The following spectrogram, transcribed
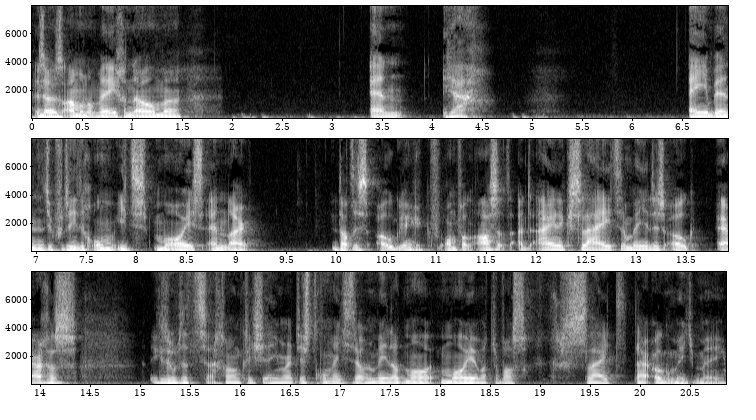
En zo is het allemaal nog meegenomen. En ja. En je bent natuurlijk verdrietig om iets moois. En daar, dat is ook, denk ik, van, van als het uiteindelijk slijt, dan ben je dus ook ergens. Ik bedoel, dat is echt wel een cliché, maar het is toch een beetje zo. Dan ben je dat mo- mooie wat er was, slijt daar ook een beetje mee.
